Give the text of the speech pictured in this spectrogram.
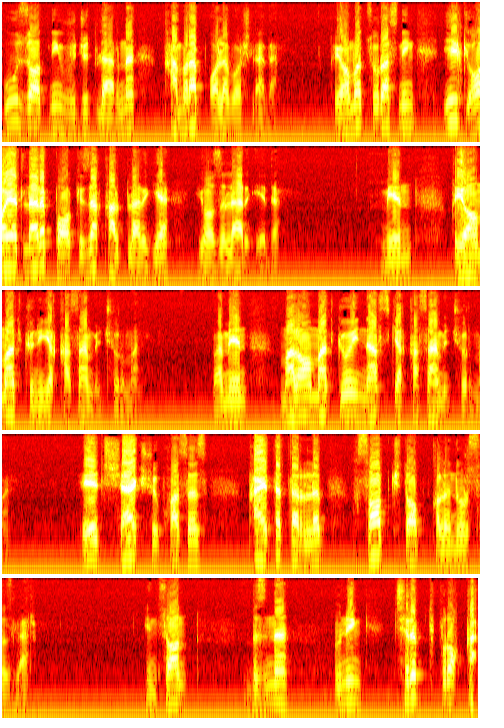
u zotning vujudlarini qamrab ola boshladi. Qiyomat surasining ilk oyatlari pokiza qalblariga yozilar edi. Men qiyomat kuniga qasam ichurman va men malomatgo'y nafsga qasam ichurman hech shak shubhasiz qayta tirilib hisob kitob qilinursizlar. Inson bizni uning chirib tuproqqa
